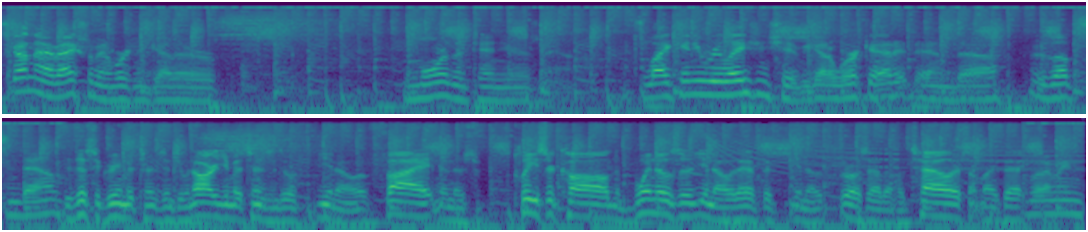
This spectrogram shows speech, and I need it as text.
Scott and I have actually been working together more than 10 years now. It's like any relationship, you got to work at it, and uh, there's ups and downs. The disagreement turns into an argument, turns into a you know a fight, and then there's police are called, and the windows are you know they have to you know throw us out of the hotel or something like that. But I mean,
